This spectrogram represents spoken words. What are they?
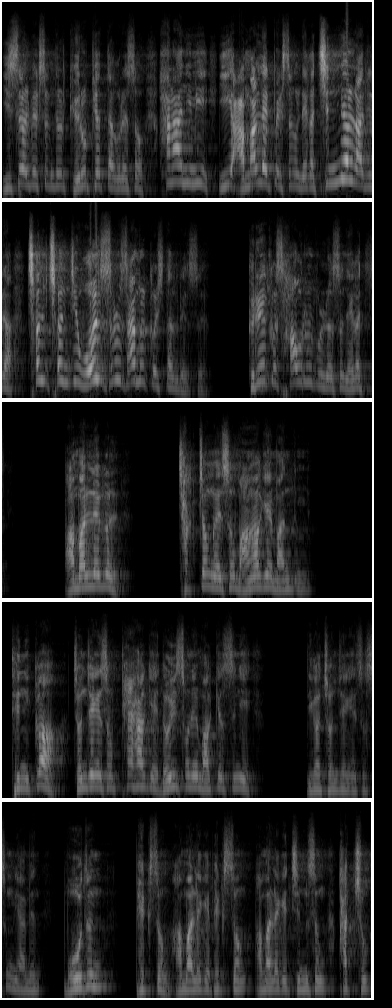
이스라엘 백성들을 괴롭혔다 그래서 하나님이 이 아말렉 백성을 내가 진멸하리라 천천지 원수를 삼을 것이다 그랬어요. 그래서 사울을 불러서 내가 아말렉을 작정해서 망하게 만든 테니까 전쟁에서 패하게 너희 손에 맡겼으니 네가 전쟁에서 승리하면 모든 백성, 아말렉의 백성, 아말렉의 짐승, 가축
